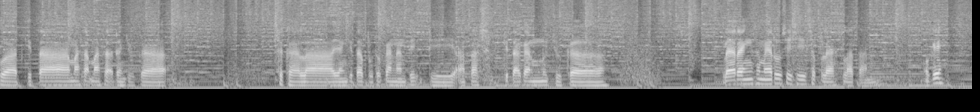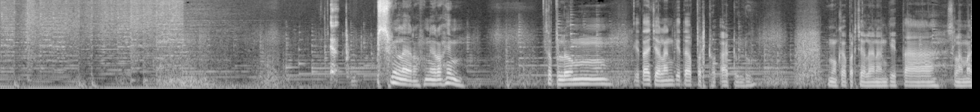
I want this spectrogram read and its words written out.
buat kita masak-masak dan juga segala yang kita butuhkan nanti di atas. Kita akan menuju ke lereng Semeru sisi sebelah selatan. Oke? Ya, Bismillahirrahmanirrahim. Sebelum kita jalan kita berdoa dulu Semoga perjalanan kita selamat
